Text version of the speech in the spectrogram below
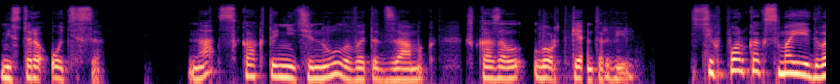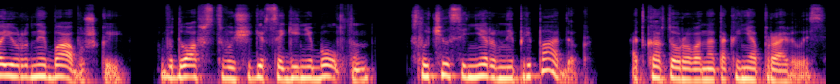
мистера Отиса – «Нас как-то не тянуло в этот замок», — сказал лорд Кентервиль. «С тех пор, как с моей двоюродной бабушкой, вдовствующей герцогиней Болтон, случился нервный припадок, от которого она так и не оправилась.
